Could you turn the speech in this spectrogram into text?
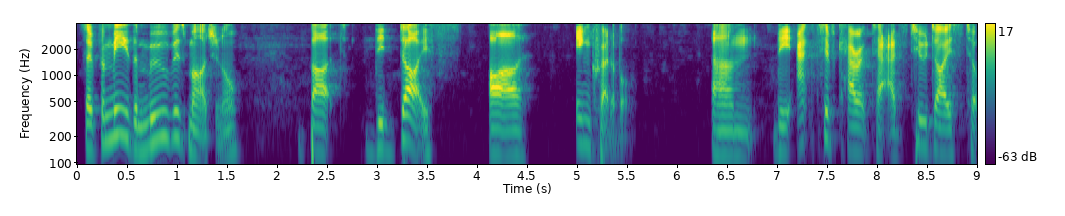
So for me, the move is marginal, but the dice are incredible. Um, the active character adds two dice to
